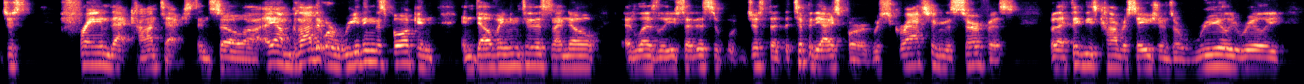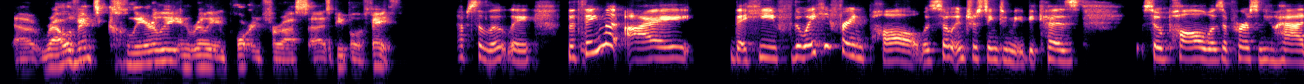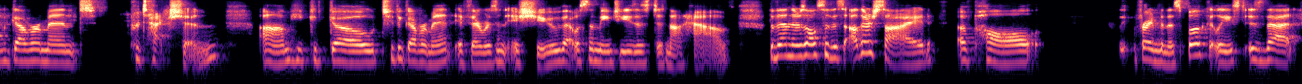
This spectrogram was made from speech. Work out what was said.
just frame that context. And so uh, I'm glad that we're reading this book and and delving into this. And I know and Leslie, you said this is just the, the tip of the iceberg. We're scratching the surface, but I think these conversations are really, really uh, relevant, clearly, and really important for us uh, as people of faith. Absolutely. The thing that I that he the way he framed Paul was so interesting to me because so Paul was a person who had government protection. Um, he could go to the government if there was an issue. That was something Jesus did not have. But then there's also this other side of Paul, framed in this book at least, is that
